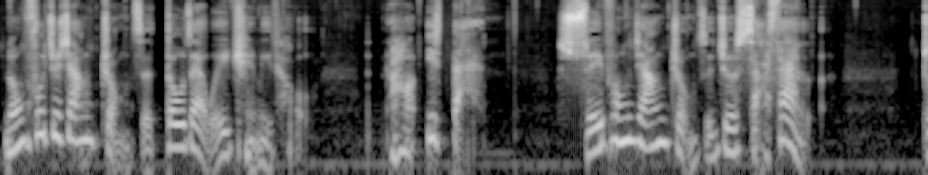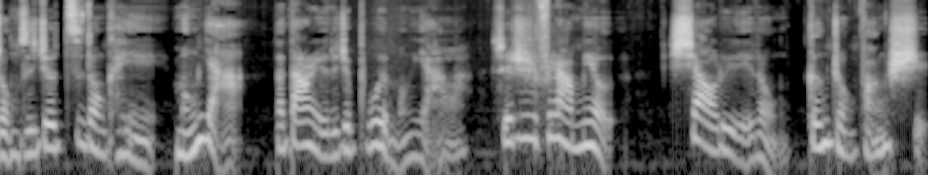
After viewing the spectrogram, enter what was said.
农夫就将种子兜在围裙里头，然后一掸，随风将种子就撒散了，种子就自动可以萌芽。那当然有的就不会萌芽了，所以这是非常没有效率的一种耕种方式。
